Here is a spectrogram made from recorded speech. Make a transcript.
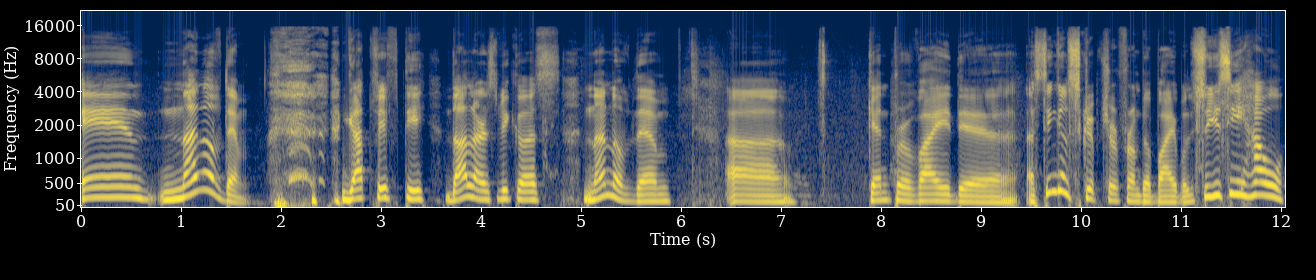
And none of them got fifty dollars because none of them uh, can provide uh, a single scripture from the Bible. So you see how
